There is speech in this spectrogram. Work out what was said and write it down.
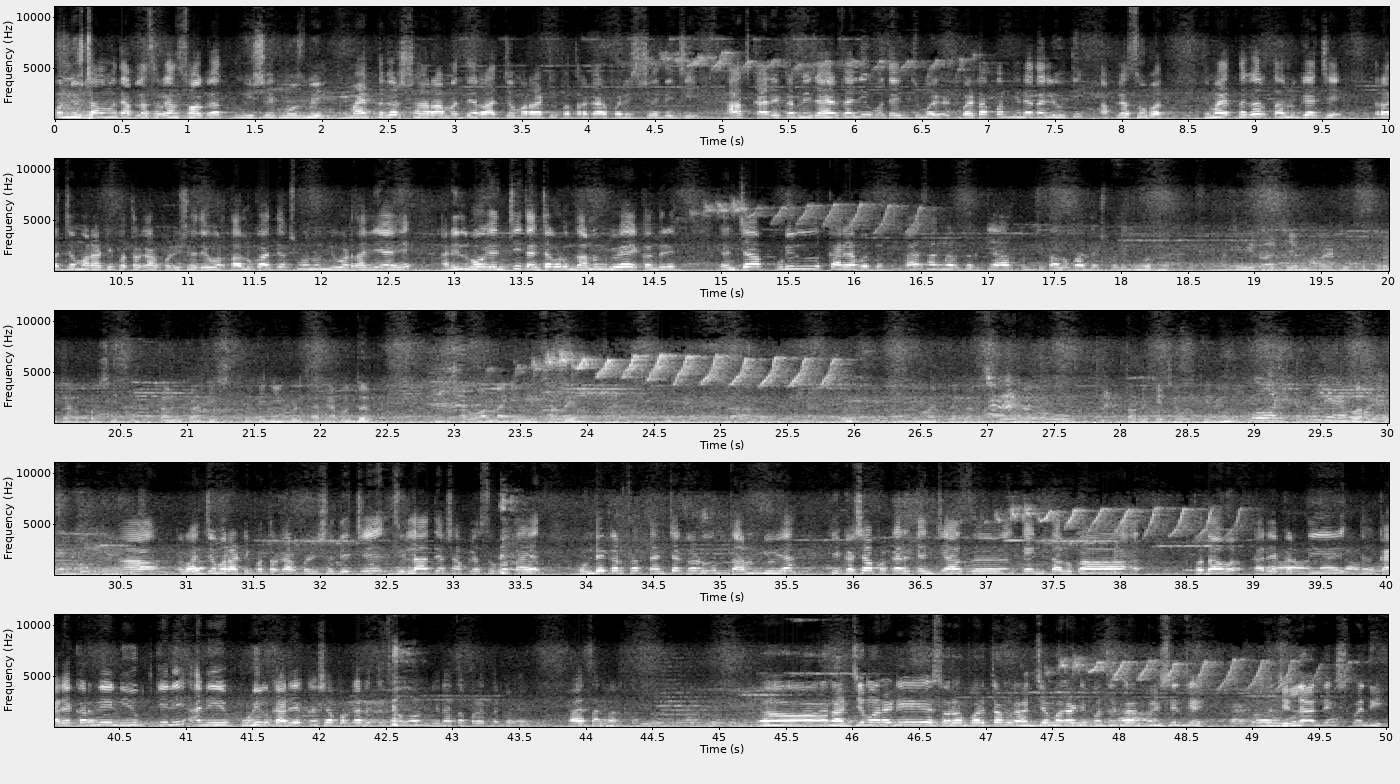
News चॅनलमध्ये आपल्या सगळ्यांचं स्वागत. मी शेख मुजमिल हिमायतनगर शहरामध्ये राज्य मराठी पत्रकार परिषदेची आज कार्यकारिणी जाहीर झाली व त्यांची बैठक पण घेण्यात आली होती आपल्यासोबत. हिमायतनगर तालुक्याचे राज्य मराठी पत्रकार परिषदेवर तालुका अध्यक्ष म्हणून निवड झाली आहे. अनिल भाऊ यांची त्यांच्याकडून जाणून घेऊया एकंदरीत त्यांच्या पुढील कार्याबद्दल. काय सांगणार सर की आज तुमची तालुका अध्यक्षपदी निवड झाली? म्हणजे माझी राज्य मराठी पत्रकार परिषदेची अध्यक्षपदी निवड झाल्याबद्दल मी सर्वांना घेऊन चालेल हिमायतनगर शहर हो, तालुक्याच्या वतीने बरं आ, राज्य मराठी पत्रकार परिषदेचे जिल्हाध्यक्ष आपल्यासोबत आहेत. गुंडेकर सर त्यांच्याकडून जाणून घेऊया की कशा प्रकारे त्यांची आज त्यांनी तालुका पदावर कार्यकर्ती कार्यकारिणी नियुक्त केली आणि पुढील कार्य कशा प्रकारे ते सांभाळून घेण्याचा प्रयत्न करतात काय सांगणार राज्य मराठी सर्वप्रथम राज्य मराठी पत्रकार परिषदेचे जिल्हाध्यक्षपदी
